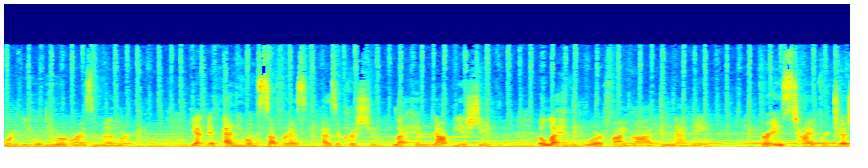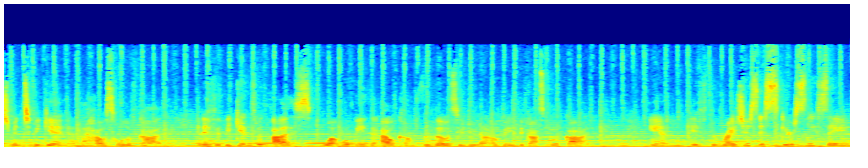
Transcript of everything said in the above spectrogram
or an evildoer or as a meddler. Yet if anyone suffers as, as a Christian, let him not be ashamed, but let him glorify God in that name. For it is time for judgment to begin at the household of God. And if it begins with us, what will be the outcome for those who do not obey the gospel of God? And if the righteous is scarcely saved,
